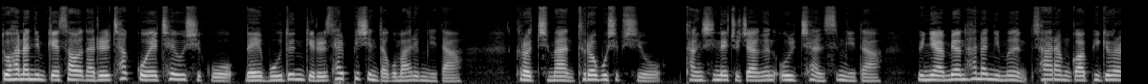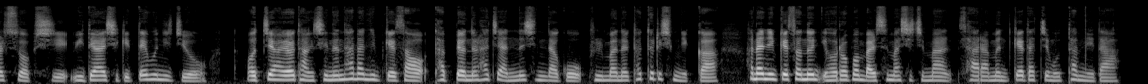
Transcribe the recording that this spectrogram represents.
또 하나님께서 나를 착고에 채우시고 내 모든 길을 살피신다고 말입니다. 그렇지만 들어보십시오. 당신의 주장은 옳지 않습니다. 왜냐하면 하나님은 사람과 비교할 수 없이 위대하시기 때문이지요. 어찌하여 당신은 하나님께서 답변을 하지 않으신다고 불만을 터뜨리십니까? 하나님께서는 여러 번 말씀하시지만 사람은 깨닫지 못합니다.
